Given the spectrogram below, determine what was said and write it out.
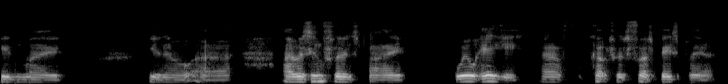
been my, you know, uh, I was influenced by Will Heggie, uh, Cocteau's first bass player.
